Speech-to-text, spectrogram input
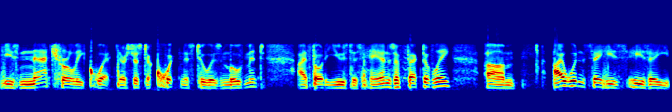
He's naturally quick. There's just a quickness to his movement. I thought he used his hands effectively. Um, I wouldn't say he's he's a,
